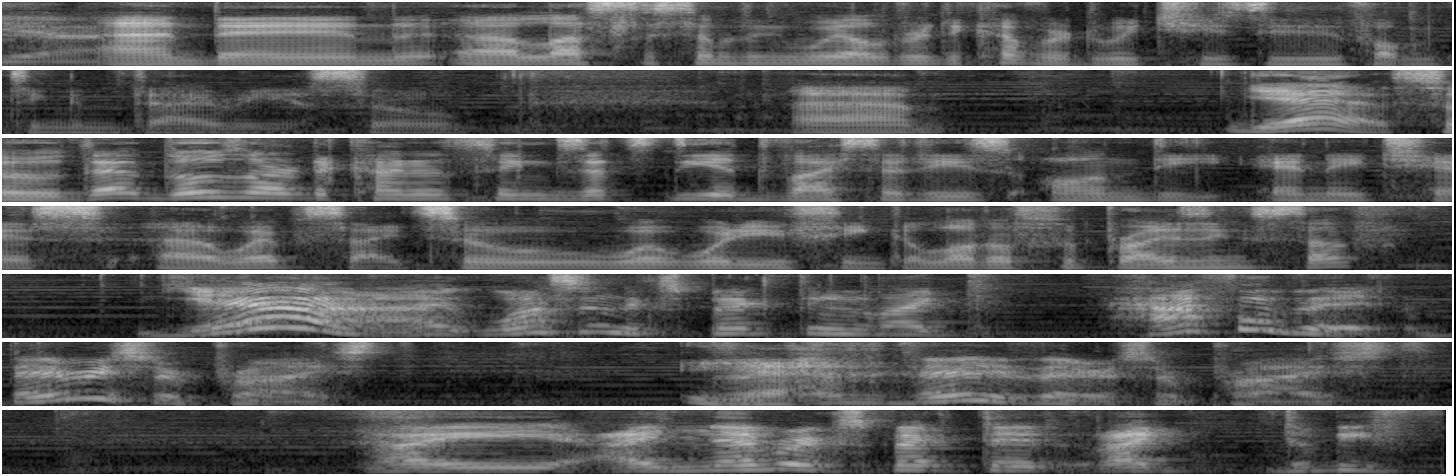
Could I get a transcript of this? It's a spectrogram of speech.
yeah. And then uh, lastly, something we already covered, which is the vomiting and diarrhea. So, um, yeah, so that those are the kind of things. That's the advice that is on the NHS uh, website. So, what, what do you think? A lot of surprising stuff. Yeah, I wasn't expecting like half of it. Very surprised. Like, Yeah, I'm very very surprised. I I never expected like to be f-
